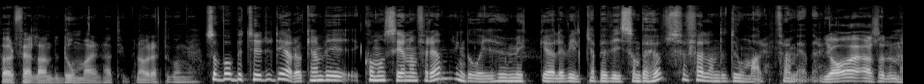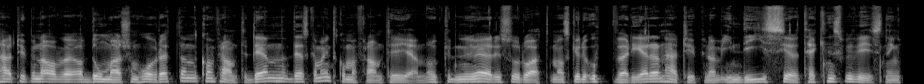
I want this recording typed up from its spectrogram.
för fällande domar i den här typen av rättegångar. Så vad betyder det då? Kan vi komma att se någon förändring då i hur mycket eller vilka bevis som behövs för fällande domar framöver? Ja, alltså den här typen av, av domar som hovrätten kom fram till, den, det ska man inte komma fram till igen. Och nu är det så då att man skulle uppvärdera den här typen av indicier, teknisk bevisning.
